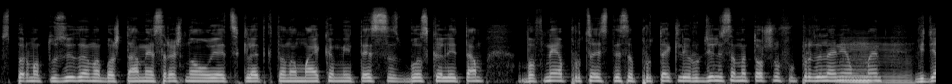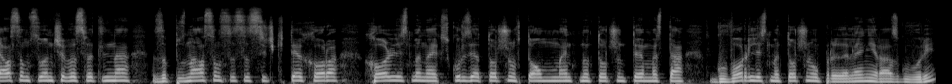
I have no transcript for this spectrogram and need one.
сперматозида на баща ми е срещнал яйцеклетката на майка ми, те са се сблъскали там, в нея процесите са протекли, родили са ме точно в определения момент, видял съм слънчева светлина, запознал съм се с всички тези хора, ходили сме на екскурзия точно в този момент на точно тези места, говорили сме точно определени разговори.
